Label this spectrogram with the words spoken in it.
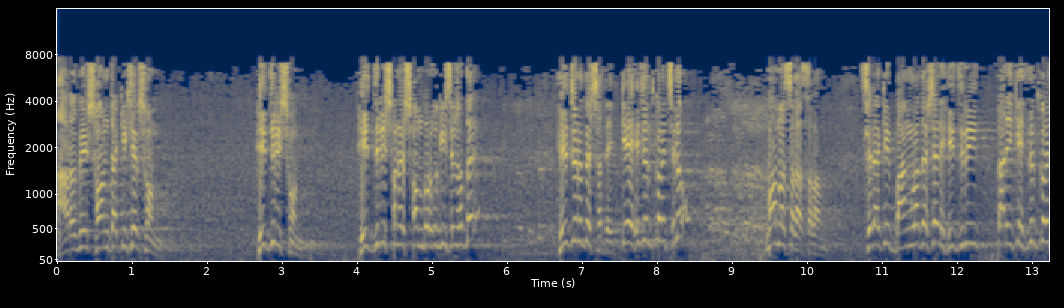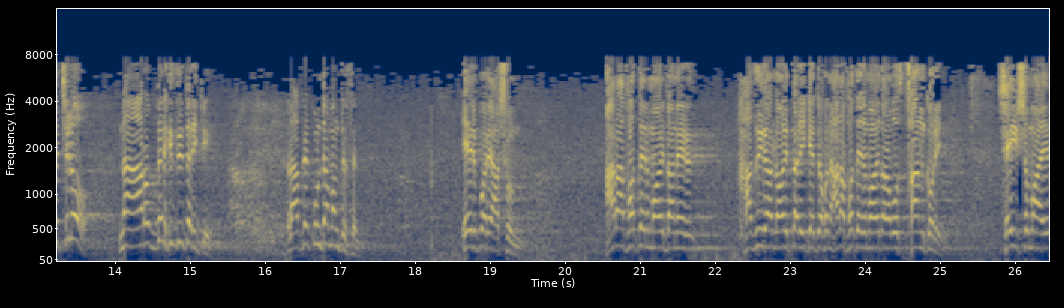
আরবি সনটা কিসের সন? হিজরি সন। হিজরি সনের সম্পর্ক কিসের সাথে? হিজরতের সাথে। কে হিজরত করেছিল? মোহাম্মদ সাল্লাহ সাল্লাম সেটা কি বাংলাদেশের হিজরি তারিখে হিজরত করেছিল? না আরবদের হিজরি তারিখে? আপনি কোনটা মানতেছেন? এরপরে আসুন। আরাফাতের ময়দানের হাজিরা নয় তারিখে যখন আরাফাতের ময়দান অবস্থান করে, সেই সময়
